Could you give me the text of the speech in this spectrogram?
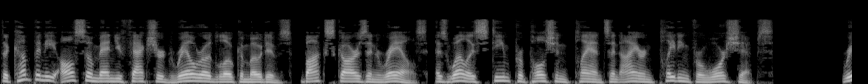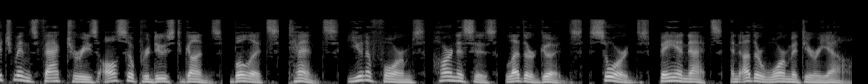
The company also manufactured railroad locomotives, boxcars and rails, as well as steam propulsion plants and iron plating for warships. Richmond's factories also produced guns, bullets, tents, uniforms, harnesses, leather goods, swords, bayonets, and other war materiel.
